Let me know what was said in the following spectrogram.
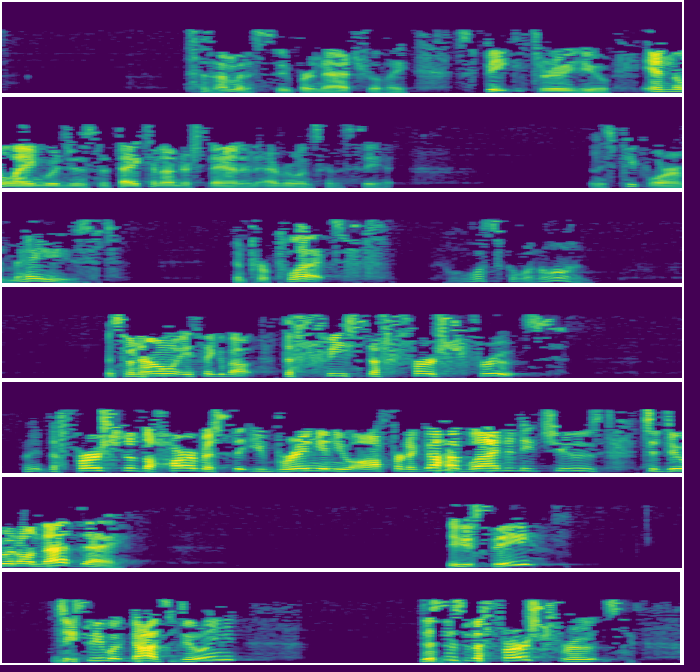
Because I'm going to supernaturally speak through you in the languages that they can understand, and everyone's going to see it. And these people are amazed and perplexed. What's going on? And so now I want you to think about the Feast of First Fruits. Right? The first of the harvest that you bring and you offer to God, why did He choose to do it on that day? Do you see? Do you see what God's doing? This is the first fruits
